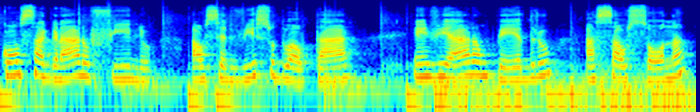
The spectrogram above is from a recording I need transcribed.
consagrar o filho ao serviço do altar, enviaram Pedro a Salsona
